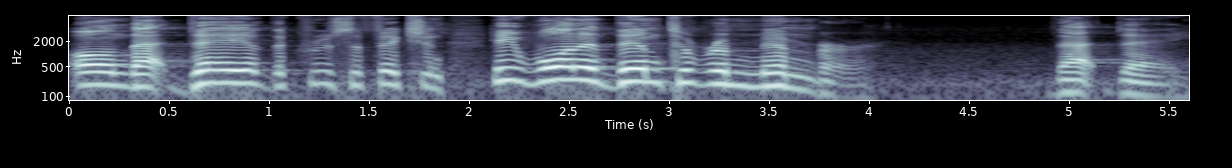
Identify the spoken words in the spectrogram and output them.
on that day of the crucifixion. He wanted them to remember that day.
